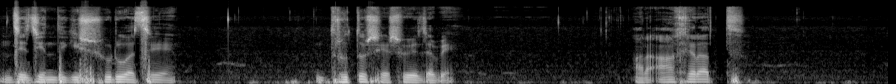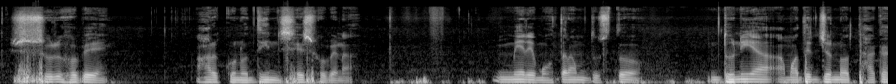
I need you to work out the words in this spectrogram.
যে জিন্দিগি শুরু আছে, দ্রুত শেষ হয়ে যাবে। আর আখেরাত শুরু হবে, আর কোনো দিন শেষ হবে না। মেরে মোহতারাম দোস্ত, দুনিয়া আমাদের জন্য থাকা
